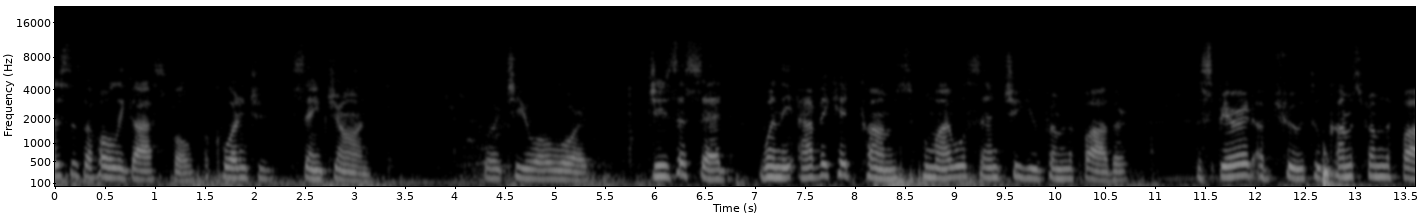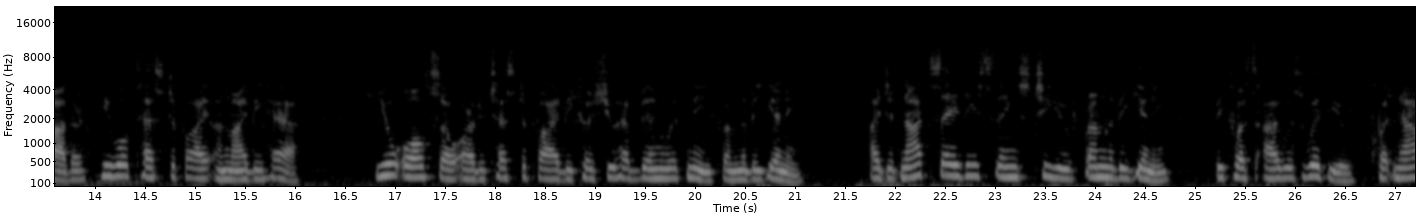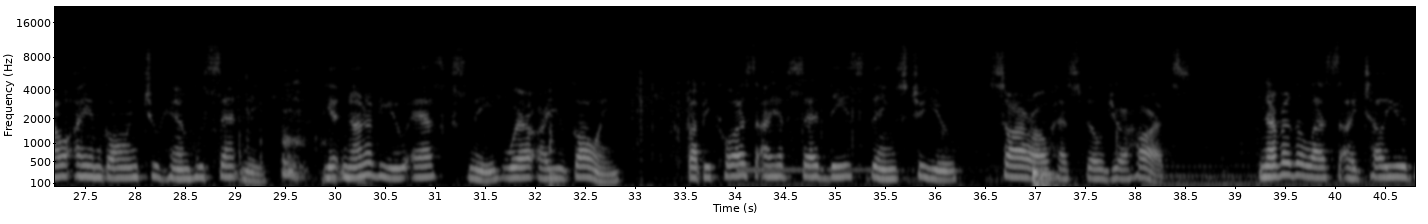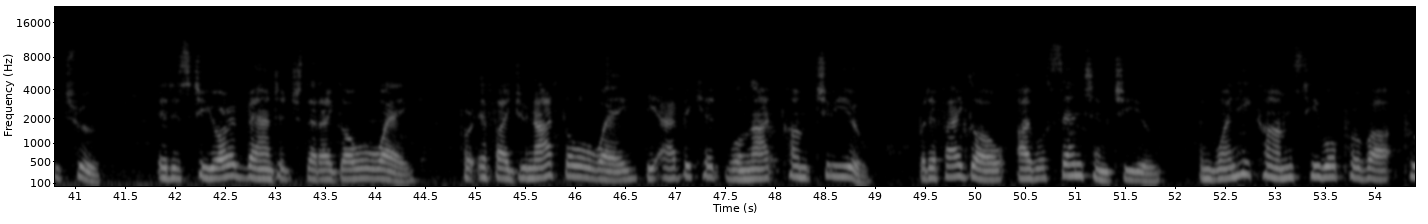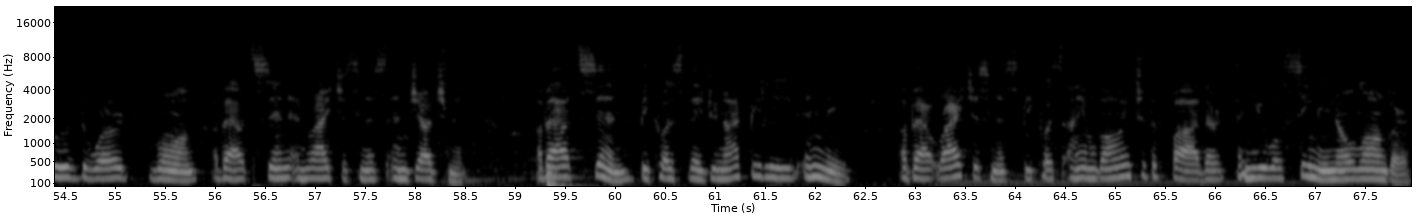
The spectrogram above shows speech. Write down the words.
This is the Holy Gospel according to St. John. Glory to you, O Lord. Jesus said, When the advocate comes, whom I will send to you from the Father, the Spirit of truth who comes from the Father, he will testify on my behalf. You also are to testify because you have been with me from the beginning. I did not say these things to you from the beginning because I was with you, but now I am going to him who sent me. Yet none of you asks me, Where are you going? But because I have said these things to you, sorrow has filled your hearts. Nevertheless, I tell you the truth. It is to your advantage that I go away. For if I do not go away, the advocate will not come to you. But if I go, I will send him to you. And when he comes, he will provo- prove the word wrong about sin and righteousness and judgment. About sin, because they do not believe in me. About righteousness, because I am going to the Father, and you will see me no longer.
